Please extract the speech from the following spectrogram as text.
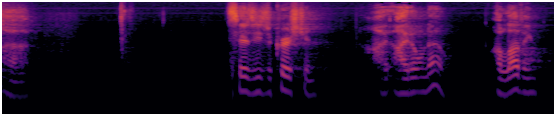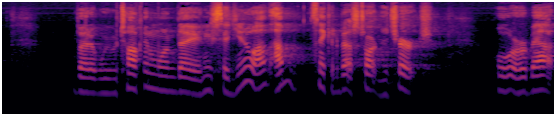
uh, says he's a Christian. I, I don't know. I love him. But we were talking one day, and he said, you know, I'm thinking about starting a church or about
